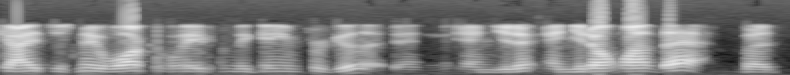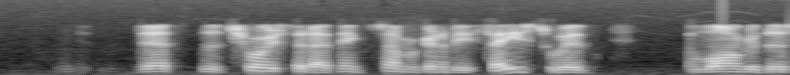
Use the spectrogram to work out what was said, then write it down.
guys just may walk away from the game for good, and and you and you don't want that. But that's the choice that I think some are going to be faced with the longer this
